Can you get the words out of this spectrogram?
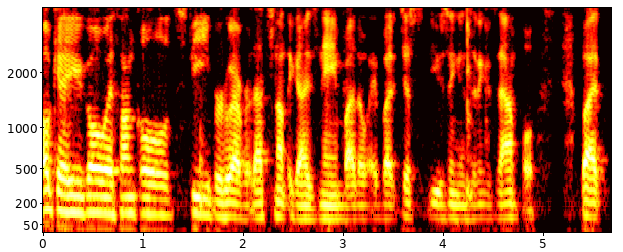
okay you go with uncle steve or whoever that's not the guy's name by the way but just using as an example but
